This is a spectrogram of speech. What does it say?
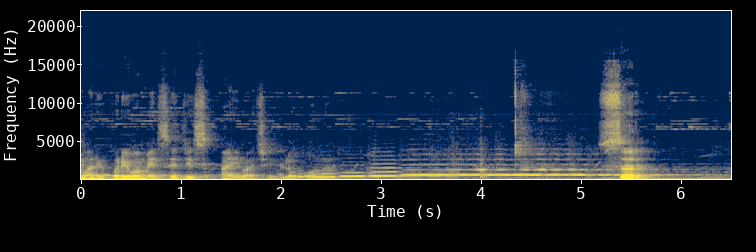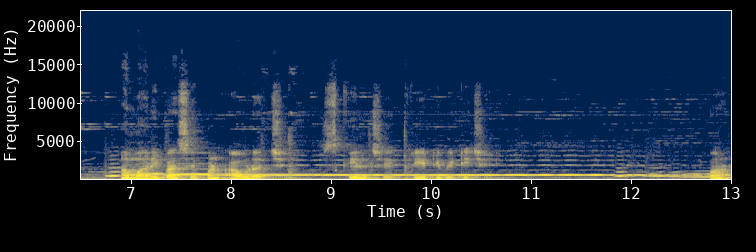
મારી ઉપર એવા મેસેજીસ આવ્યા છે લોકોના. સર અમારી પાસે પણ આવડત છે સ્કિલ છે ક્રિએટિવિટી છે. પણ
